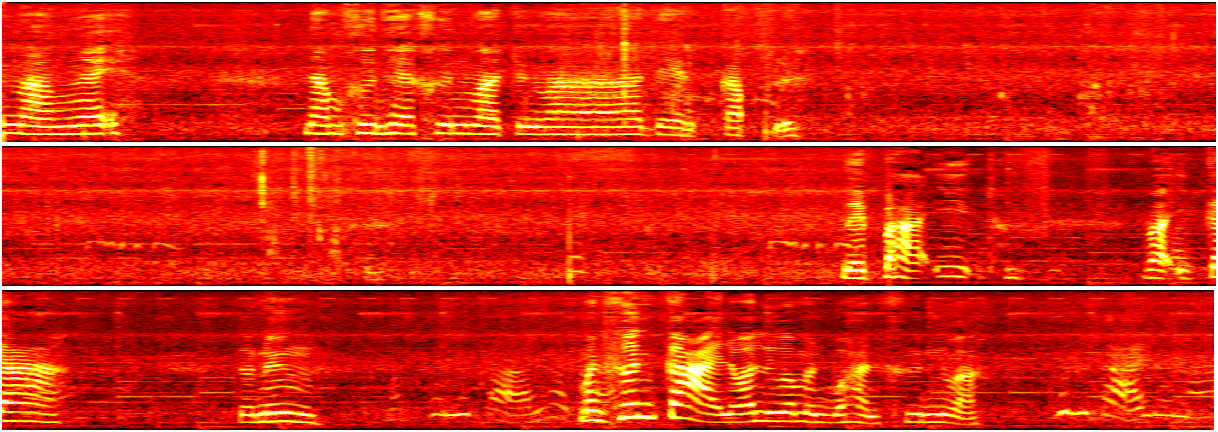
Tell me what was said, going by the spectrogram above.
นมาเมื่อยนำคืนให้ขึ้นมาจนว่าแดงกลับเลยในป่าอีกว่าอีกาตัวหนึ่ง ขึ้นสายเลยมันขึ้นกายหรือว่าเรือมันบหันขึ้นวะขึ้นสายเลยนะ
